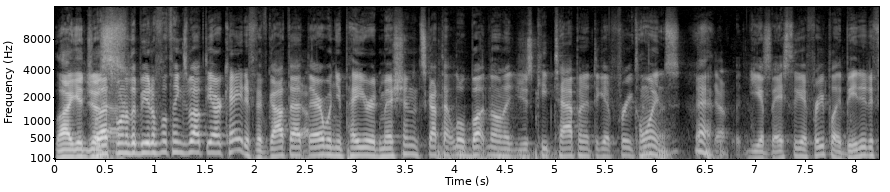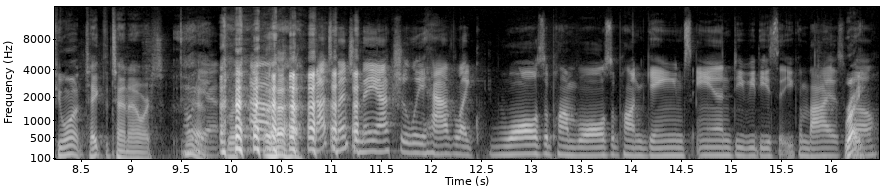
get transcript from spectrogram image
Like it just Well, that's one of the beautiful things about the arcade. If they've got that there when you pay your admission, it's got that little button on it. You just keep tapping it to get free coins. yeah. Yep. You basically get free play. Beat it if you want. Take the ten hours. Oh Yeah. yeah. um, not to mention, they actually have like walls upon walls upon games and DVDs that you can buy as Right. well.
